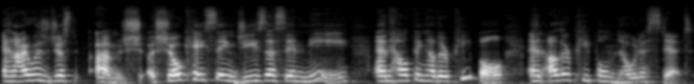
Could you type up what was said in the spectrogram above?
and I was just um, sh- showcasing Jesus in me and helping other people, and other people noticed it.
